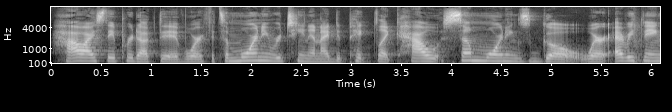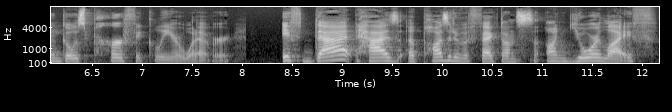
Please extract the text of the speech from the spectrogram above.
how I stay productive, or if it's a morning routine and I depict like how some mornings go where everything goes perfectly or whatever, if that has a positive effect on on your life,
